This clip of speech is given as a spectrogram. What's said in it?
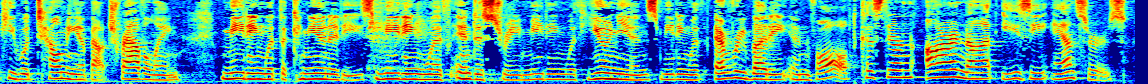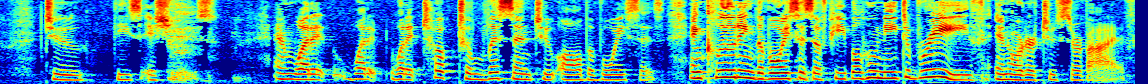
he would tell me about traveling, meeting with the communities, meeting with industry, meeting with unions, meeting with everybody involved, because there are not easy answers to these issues. And what it, what, it, what it took to listen to all the voices, including the voices of people who need to breathe in order to survive.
